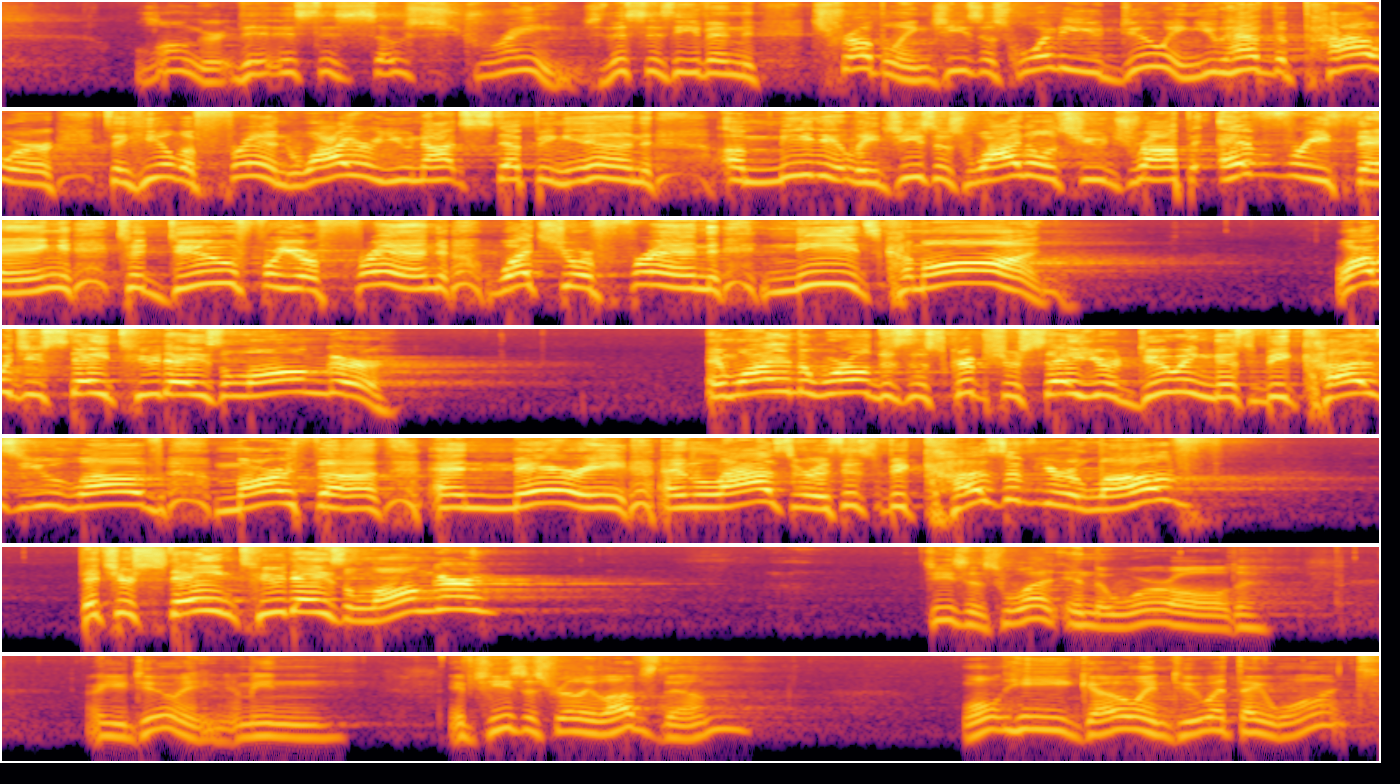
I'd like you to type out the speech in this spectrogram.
longer. This is so strange. This is even troubling. Jesus, what are you doing? You have the power to heal a friend. Why are you not stepping in immediately? Jesus, why don't you drop everything to do for your friend what your friend needs? Come on. Why would you stay two days longer? And why in the world does the scripture say you're doing this because you love Martha and Mary and Lazarus? It's because of your love that you're staying two days longer? Jesus, what in the world are you doing? I mean, if Jesus really loves them, won't he go and do what they want?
